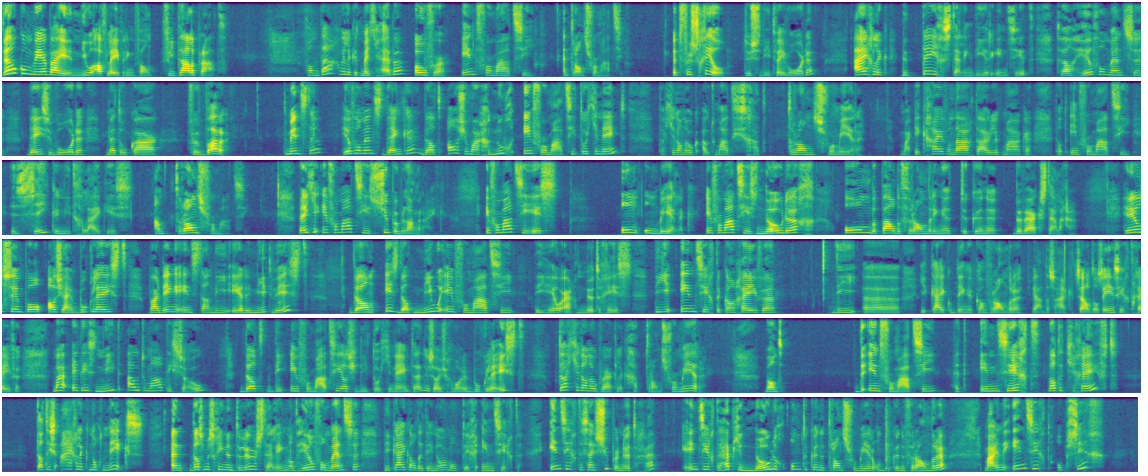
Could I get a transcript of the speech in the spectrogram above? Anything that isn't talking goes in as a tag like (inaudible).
Welkom weer bij een nieuwe aflevering van Vitale Praat. Vandaag wil ik het met je hebben over informatie en transformatie. Het verschil tussen die twee woorden, eigenlijk de tegenstelling die erin zit, terwijl heel veel mensen deze woorden met elkaar verwarren. Tenminste, heel veel mensen denken dat als je maar genoeg informatie tot je neemt, dat je dan ook automatisch gaat transformeren. Maar ik ga je vandaag duidelijk maken dat informatie zeker niet gelijk is aan transformatie. Weet je, informatie is super belangrijk. Informatie is onontbeerlijk. Informatie is nodig om bepaalde veranderingen te kunnen bewerkstelligen. Heel simpel, als jij een boek leest waar dingen in staan die je eerder niet wist, dan is dat nieuwe informatie die heel erg nuttig is, die je inzichten kan geven, die uh, je kijk op dingen kan veranderen. Ja, dat is eigenlijk hetzelfde als inzicht geven. Maar het is niet automatisch zo dat die informatie, als je die tot je neemt, hè, dus als je gewoon het boek leest, dat je dan ook werkelijk gaat transformeren. Want de informatie, het inzicht wat het je geeft, dat is eigenlijk nog niks. En dat is misschien een teleurstelling, want heel veel mensen die kijken altijd enorm op tegen inzichten. Inzichten zijn super nuttig, hè? Inzichten heb je nodig om te kunnen transformeren, om te kunnen veranderen. Maar een inzicht op zich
